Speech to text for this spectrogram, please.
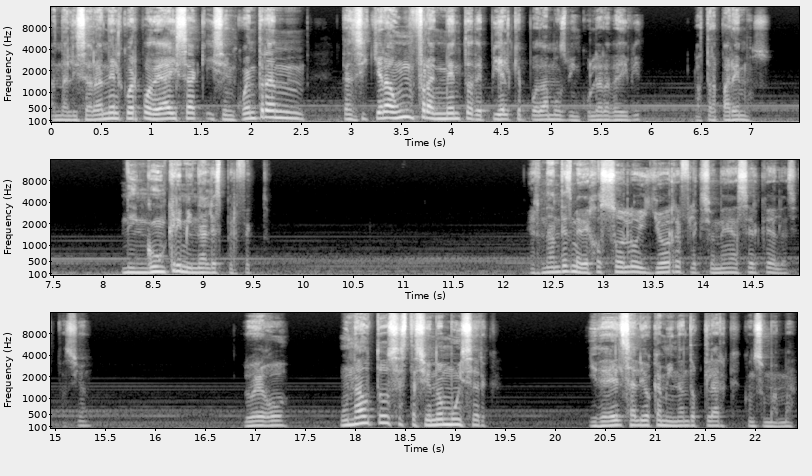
Analizarán el cuerpo de Isaac y si encuentran tan siquiera un fragmento de piel que podamos vincular a David, lo atraparemos. Ningún criminal es perfecto. Hernández me dejó solo y yo reflexioné acerca de la situación. Luego, un auto se estacionó muy cerca y de él salió caminando Clark con su mamá.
